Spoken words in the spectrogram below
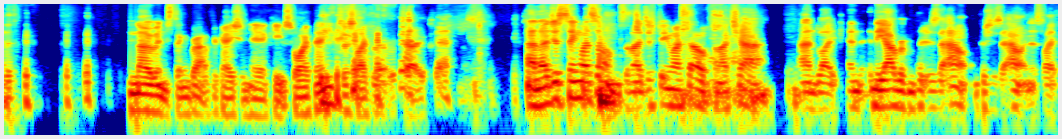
No instant gratification here. Keep swiping, just like a little joke. And I just sing my songs, and I just be myself, and I chat, and like, and, and the algorithm pushes it out and pushes it out, and it's like,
